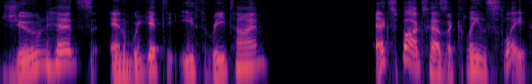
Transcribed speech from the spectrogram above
June hits and we get to E3 time, Xbox has a clean slate.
